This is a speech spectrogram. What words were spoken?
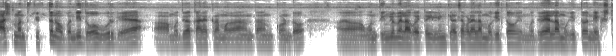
ಲಾಸ್ಟ್ ಮಂತ್ ಫಿಫ್ತ್ ನಾವು ಬಂದಿದ್ದು ಊರಿಗೆ. ಮದುವೆ ಕಾರ್ಯಕ್ರಮ ಅಂತ ಅಂದ್ಕೊಂಡು ಒಂದು ತಿಂಗಳ ಮೇಲೆ ಆಗೋಯ್ತು. ಇಲ್ಲಿನ ಕೆಲಸಗಳೆಲ್ಲ ಮುಗೀತು ಇನ್ನು ಮದುವೆ ಎಲ್ಲ ಮುಗೀತು. ನೆಕ್ಸ್ಟ್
